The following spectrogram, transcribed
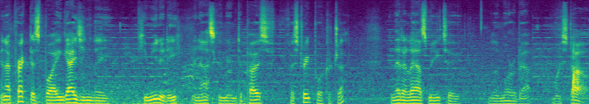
And I practice by engaging the community and asking them to pose for street portraiture and that allows me to learn more about my style.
